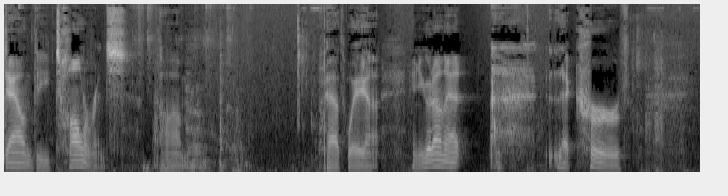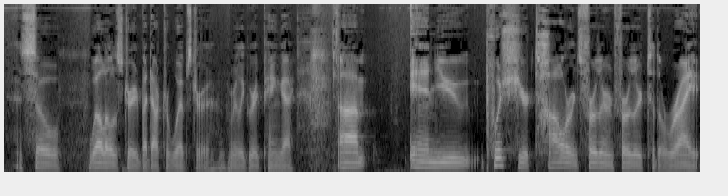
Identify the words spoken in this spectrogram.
down the tolerance um, pathway, uh, and you go down that that curve. So well illustrated by Dr. Webster, a really great pain guy. Um, and you push your tolerance further and further to the right,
